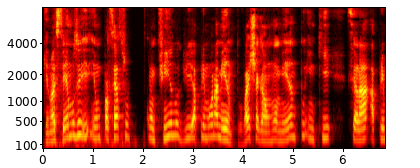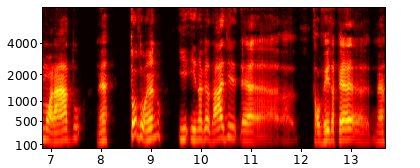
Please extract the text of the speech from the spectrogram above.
que nós temos e, e, um processo contínuo de aprimoramento. Vai chegar um momento em que será aprimorado né, todo ano e, e na verdade, é, talvez até né,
